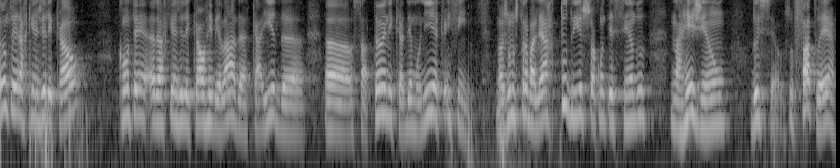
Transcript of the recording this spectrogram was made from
tanto a hierarquia angelical, quanto a hierarquia angelical rebelada, caída, uh, satânica, demoníaca, enfim. Nós vamos trabalhar tudo isso acontecendo na região dos céus. O fato é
